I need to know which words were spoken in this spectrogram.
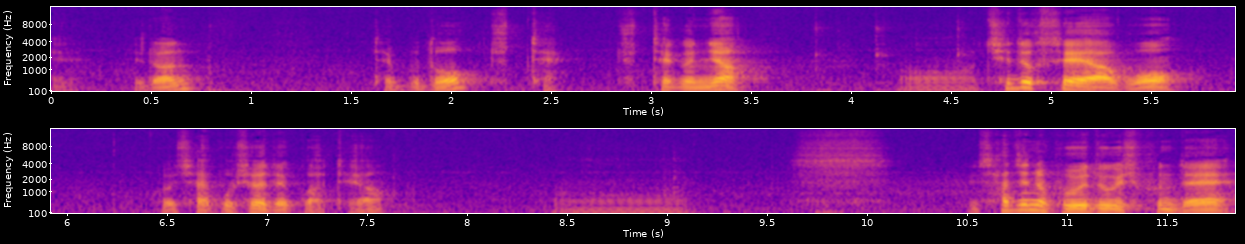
예, 이런 대부도 주택. 주택은요 어, 취득세하고 그걸 잘 보셔야 될 것 같아요. 어, 사진을 보여드리고 싶은데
